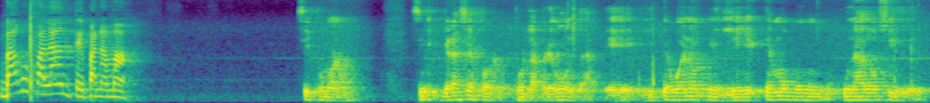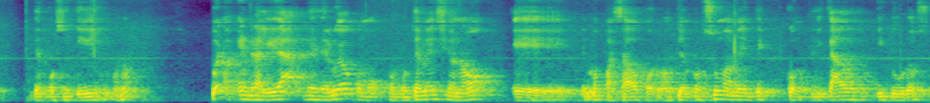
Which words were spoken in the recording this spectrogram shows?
vamos para adelante, Panamá? Sí, cómo no. Sí, gracias por, la pregunta. Eh, y qué bueno que le inyectemos una dosis de, de positivismo, ¿no? Bueno, en realidad, desde luego, como, como usted mencionó, eh, hemos pasado por unos tiempos sumamente complicados y duros.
